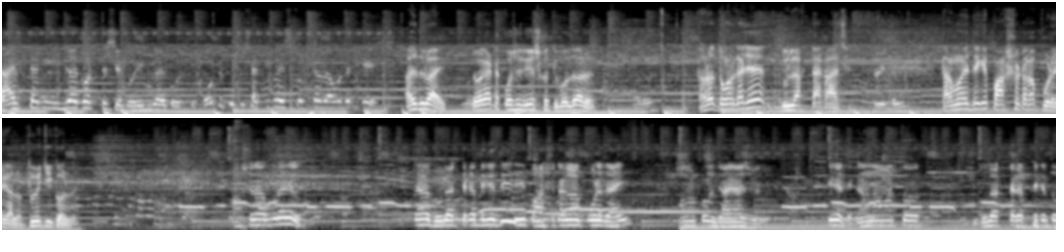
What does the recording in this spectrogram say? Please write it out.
লাইফটাকে এনজয় করতে শেখো এনজয় করতে। কত কিছু স্যাক্রিফাইস করতে হবে আমাদেরকে। আচ্ছা ভাই তোমাকে একটা কোশ্চেন জিজ্ঞেস করতে বলতে পারো? ধরো তোমার কাছে দু লাখ টাকা আছে। তার মধ্যে থেকে পাঁচশো টাকা পড়ে গেল তুমি কি করবে? পাঁচশো টাকা পড়ে গেল? তা দু লাখ টাকা থেকে যদি পাঁচশো টাকা আমার পড়ে যায় আমার কোনো যায় আসবে না। ঠিক আছে? কারণ আমার তো দু লাখ টাকার থেকে তো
